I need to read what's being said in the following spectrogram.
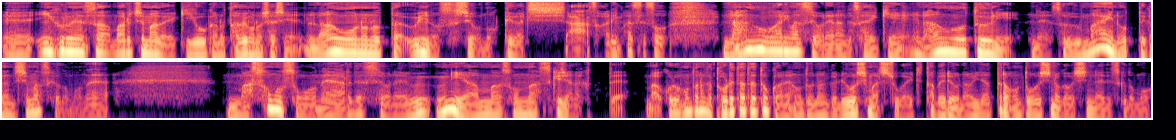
えー、インフルエンサーマルチマガイ起業家の食べ物写真、卵黄の乗ったウニの寿司を乗っけがち。ああ、そうありますね。そう。卵黄ありますよね。なんか最近。卵黄とウニ。ね、それうまいのって感じしますけどもね。まあそもそもね、あれですよね。ウニあんまそんな好きじゃなくって。まあこれ本当なんか取れたてとかね、本当なんか漁師町とか行って食べるようなウニだったら本当美味しいのかもしれないですけども、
